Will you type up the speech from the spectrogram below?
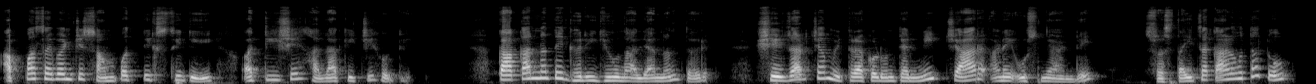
आप्पासाहेबांची सांपत्तिक स्थिती अतिशय हलाखीची होती. काकांना ते घरी घेऊन आल्यानंतर शेजारच्या मित्राकडून त्यांनी चार आणे उसने आणले. स्वस्ताईचा काळ होता तो.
